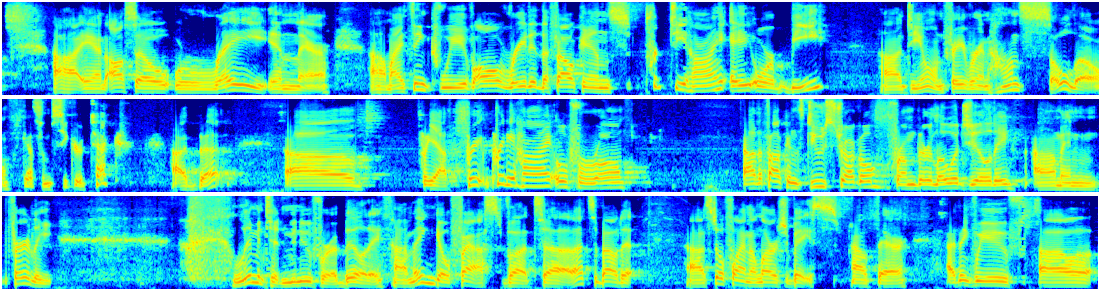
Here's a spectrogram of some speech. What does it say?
uh, and also Rey in there. Um, I think we've all rated the Falcons pretty high, A or B. Uh, Dion favoring Han Solo. Got some secret tech, I bet. Uh, but yeah, pre- pretty high overall. Uh, the Falcons do struggle from their low agility um, and fairly limited maneuverability. Um, they can go fast, but uh, that's about it. Uh, still flying a large base out there. I think we've uh,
